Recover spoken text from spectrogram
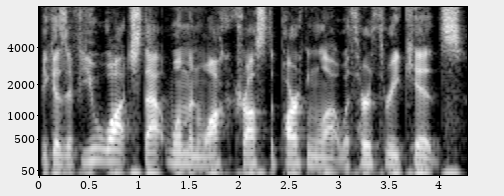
Because if you watch that woman walk across the parking lot with her three kids,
